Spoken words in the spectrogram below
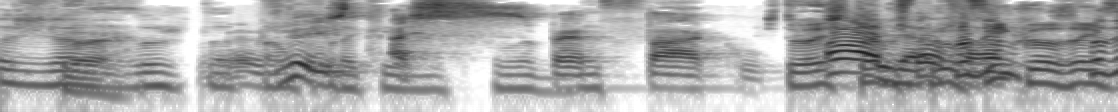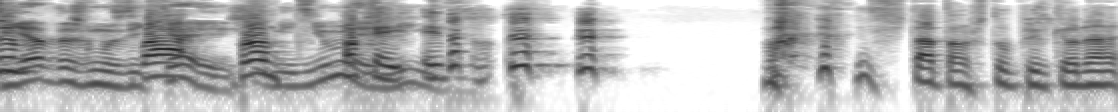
bem. Jesus. tá Viste? aqui, Ai, foda-se. espetáculo. Isto hoje Olha, estamos fazemos- em fazemos- piadas musicais. pronto, Nenhuma ok. é então- Está tão estúpido que eu não-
